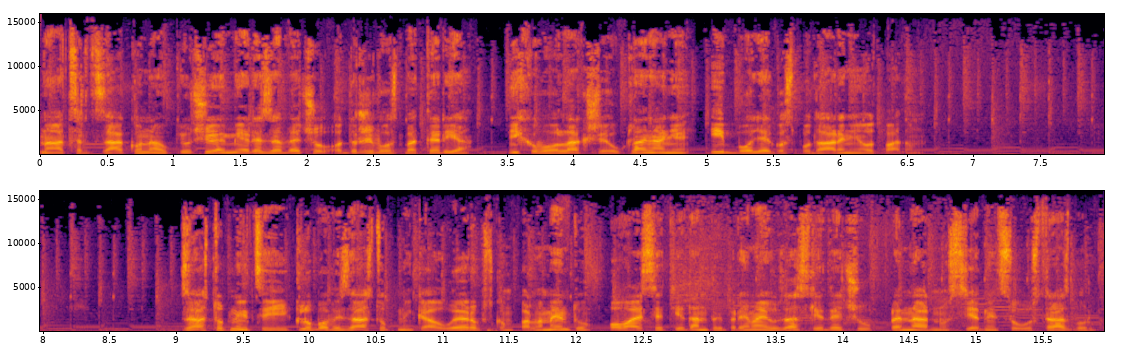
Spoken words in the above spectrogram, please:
Nacrt zakona uključuje mjere za veću održivost baterija, njihovo lakše uklanjanje i bolje gospodarenje otpadom. Zastupnici i klubovi zastupnika u Europskom parlamentu ovaj se tjedan pripremaju za sljedeću plenarnu sjednicu u Strasburgu.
